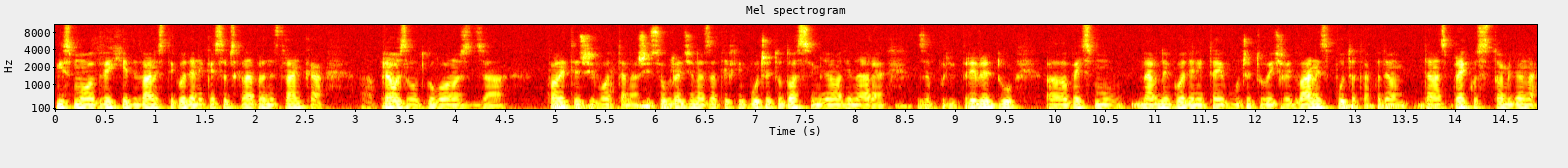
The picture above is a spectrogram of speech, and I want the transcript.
Mi smo od 2012. godine, kada je Srpska napredna stranka preuzela odgovornost za kvalitet života naših sugrađana, zatekli budžet od 8 miliona dinara za poljoprivredu, već smo u narodnoj godini taj budžet uvećali 12 puta, tako da on danas preko 100 miliona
